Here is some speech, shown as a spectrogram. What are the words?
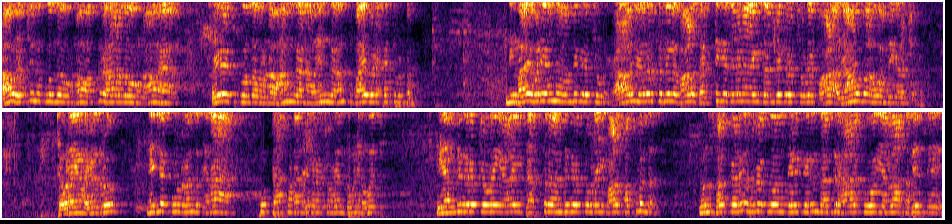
ನಾವು ಹೆಚ್ಚಿನ ಕುಲ್ದವ್ರು, ನಾವು ಅಗ್ರ ಹಾಡ್ದವ್ರು, ನಾವು ಶ್ರೇಷ್ಠ ಕುಲ್ದವ್ರು ನಾವು ಹಂಗ, ನಾವು ಹಿಂಗ ಅಂತ ಬಾಯಿ ಬಡಿ ಬಿಟ್ಟ. ನೀ ಬಾಯಿ ಬಡಿ ಅಂದ ಅಂಬಿಗರ ಚೂಡು ಯಾರು ಹೆದರ್ತಿರ್ಲಿಲ್ಲ, ಭಾಳ ಗಟ್ಟಿಗೆ ಶರಣ ಆಗಿದ್ದ ಅಂಬಿಗರ ಚೌಡೆ ಭಾಳ ಅಜಾನುಬಾಹು ಅಂಬಿಗರ ಚೌಡೆ ಚೌಡ ಏನೋ ಹೇಳಿದ್ರು ನಿಲ್ಲೇ ಅಂದ್ರೆ ಜನ ಹುಟ್ಟು ಹಾಕೊಂಡು ಅಂಬಿಗರ ಚೌಡನ ದೋಣಿ ಹೋಯ್ತು. ಈ ಅಂಬಿಗರ ಚೌಡಯ್ಯ ಈ ಬೆಸ್ತ್ರ ಅಂಬಿಗರ ಚೌಡಯ್ಯ ಭಾಳ ಸೊಕ್ಕ ಬಂದ. ಇವನು ಸೊಕ್ಕ ಅಡಗಿಸ್ಬೇಕು ಅಂತ ಹೇಳಿಕರಿಂದ ಅಗ್ರಹಾರಕ್ಕೆ ಹೋಗಿ ಎಲ್ಲ ಸಭೆ ಸೇರಿ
